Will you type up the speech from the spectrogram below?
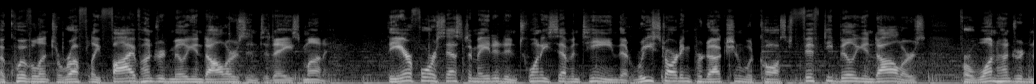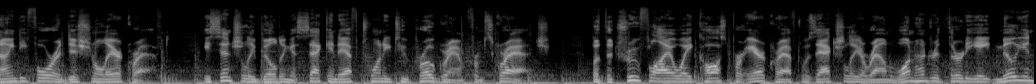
equivalent to roughly $500 million in today's money. The Air Force estimated in 2017 that restarting production would cost $50 billion for 194 additional aircraft, essentially building a second F-22 program from scratch but the true flyaway cost per aircraft was actually around $138 million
